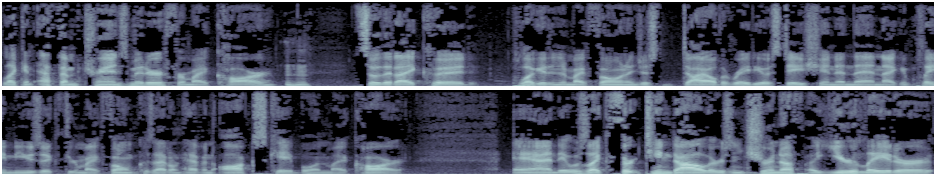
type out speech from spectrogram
like an fm transmitter for my car so that i could plug it into my phone and just dial the radio station and then i can play music through my phone because i don't have an aux cable in my car and it was like thirteen dollars. And sure enough, a year later,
